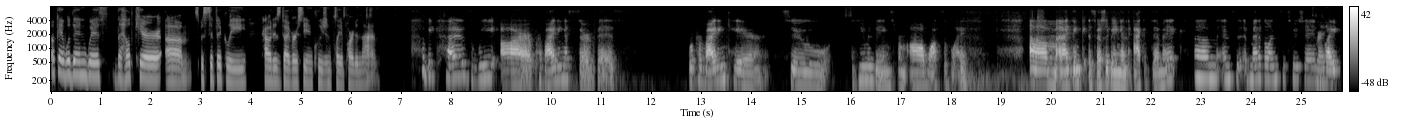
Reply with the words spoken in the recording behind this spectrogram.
Okay, well then with the healthcare um, specifically, how does diversity and inclusion play a part in that? Because we are providing a service, we're providing care to human beings from all walks of life. Um, and I think, especially being an academic um, and medical institution, right. like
